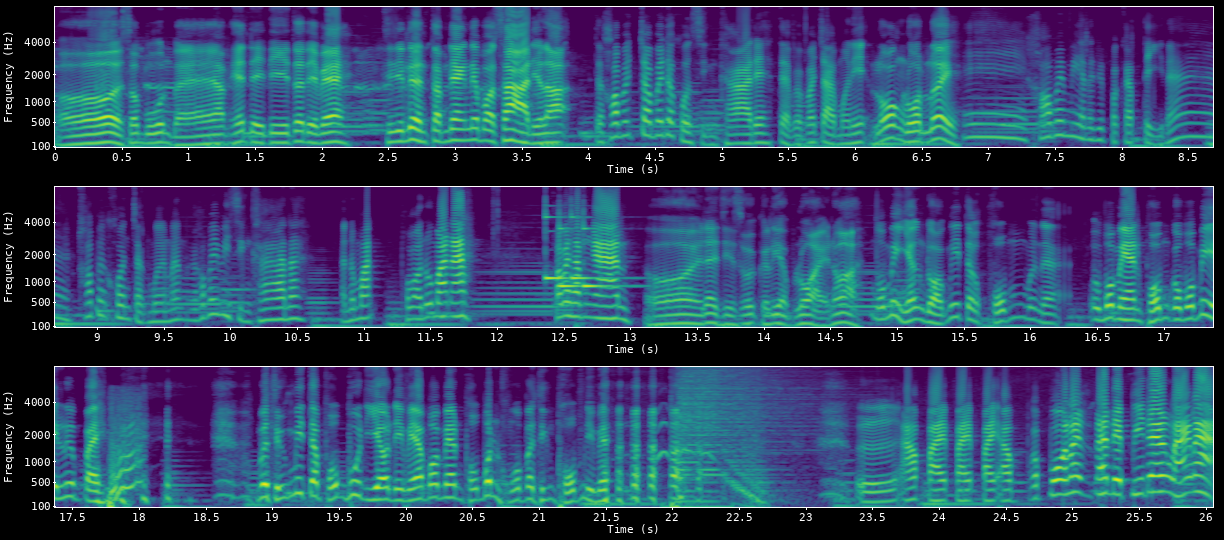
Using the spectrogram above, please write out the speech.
เออสมบูรณ์แบบเฮ็ดได้ดีตัวเดีแม่ที่จะเลื่อนตำแหน่งได้บ่ซ่าดีละแต่เขาไม่เจ้าไม่ได้คนสินค้าเด้แต่แบบมาจากเมืองนี้โล่งรถเลย เอ๊ะเขาไม่มีอะไรผิดปกตินะ เขาเป็นคนจากเมืองนั้นเขาไม่มีสินค้านะ อนุมัติผมอนุมัตินะเขาไปทำงานโอ้ยได้ที่สุดก็เรียบร้อยเนาะบ่มีหยังดอกมีแต่ผมน่ะเออบ่แมนผมก็บ่มีลืมไปมาถึงมีแต่ผมผู้เดียวนี่แม่บ่แมนผมบนหัวไปถึงผมนี่แม่ เออเอาไปไปไปเอากระโปรงนั้นเด็กปีได้ข้างหลังน่ะ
